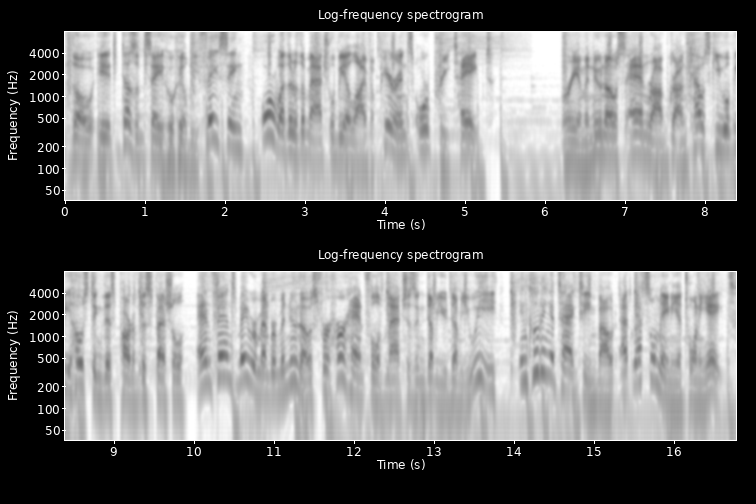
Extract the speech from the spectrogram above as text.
though it doesn't say who he'll be facing or whether the match will be a live appearance or pre-taped. Maria Menounos and Rob Gronkowski will be hosting this part of the special, and fans may remember Menounos for her handful of matches in WWE, including a tag team bout at WrestleMania 28.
